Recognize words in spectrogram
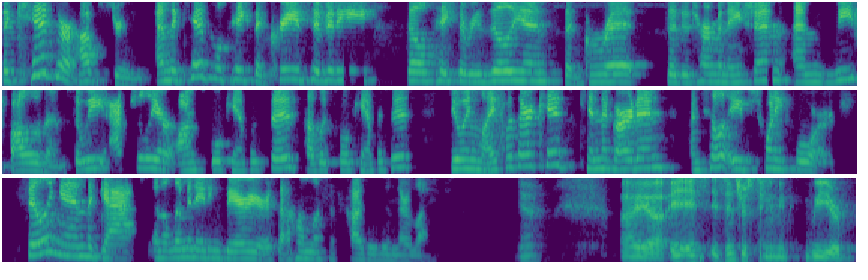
the kids are upstream and the kids will take the creativity they'll take the resilience the grit the determination and we follow them so we actually are on school campuses public school campuses doing life with our kids kindergarten until age 24 filling in the gaps and eliminating barriers that homelessness causes in their lives yeah I uh, it's it's interesting. I mean, we are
